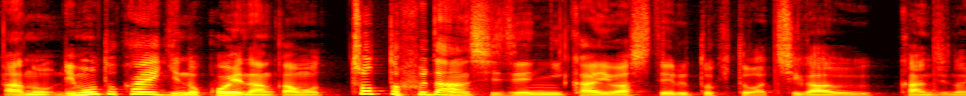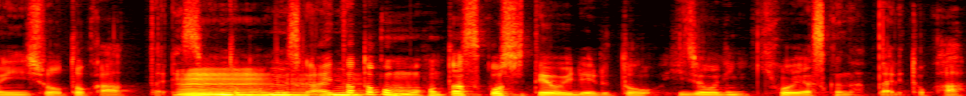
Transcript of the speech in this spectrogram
あのリモート会議の声なんかもちょっと普段自然に会話してる時とは違う感じの印象とかあったりすると思うんですが、うんああいったところも本当は少し手を入れると非常に聞こえやすくなったりとか、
